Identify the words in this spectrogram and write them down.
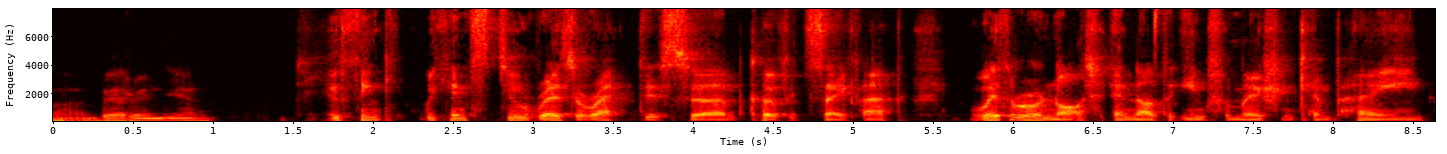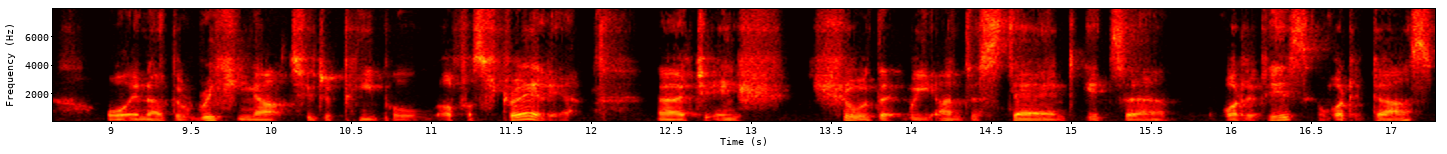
uh, better in the end. Do you think we can still resurrect this um, COVID safe app, whether or not another information campaign or another reaching out to the people of Australia uh, to ensure that we understand its uh, what it is and what it does,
